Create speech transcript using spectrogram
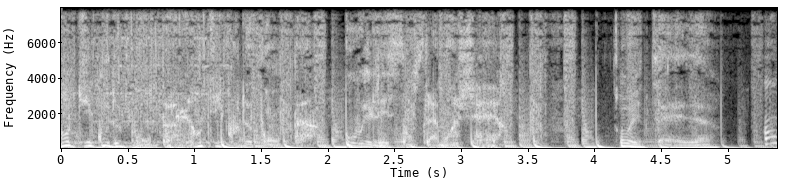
L'anti-coup de pompe, l'anti-coup de pompe. Où est l'essence la moins chère? Où est-elle?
